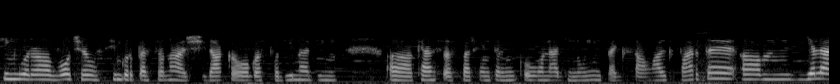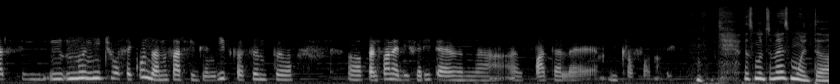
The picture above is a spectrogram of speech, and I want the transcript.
singură voce, un singur personaj. Și dacă o gospodină din uh, Kansas s-ar fi întâlnit cu una din Winnipeg sau altă parte, um, ele ar fi, nu nici o secundă nu s-ar fi gândit că sunt uh, Uh, persoane diferite în, uh, în spatele microfonului. Îți mulțumesc mult, uh,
